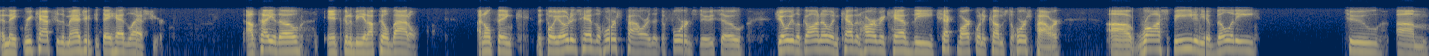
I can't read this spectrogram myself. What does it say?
And they recapture the magic that they had last year. I'll tell you though, it's going to be an uphill battle. I don't think the Toyotas have the horsepower that the Fords do. So Joey Logano and Kevin Harvick have the check mark when it comes to horsepower. Uh, raw speed and the ability to um,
